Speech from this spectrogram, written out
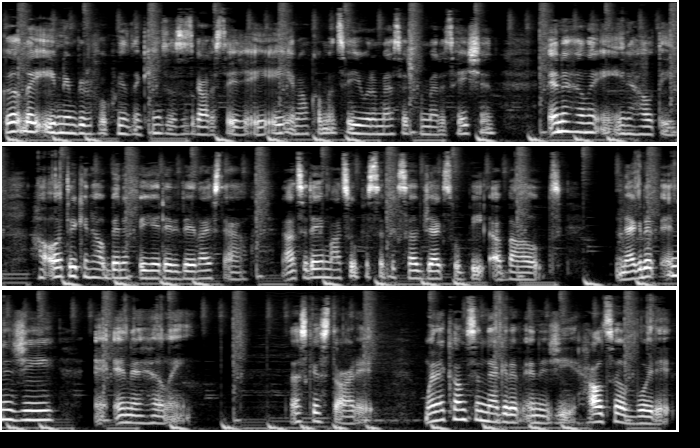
Good late evening, beautiful queens and kings. This is Goddess Staysia 88, and I'm coming to you with a message for meditation, inner healing, and eating healthy. How all three can help benefit your day to day lifestyle. Now, today, my two specific subjects will be about negative energy and inner healing. Let's get started. When it comes to negative energy, how to avoid it.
